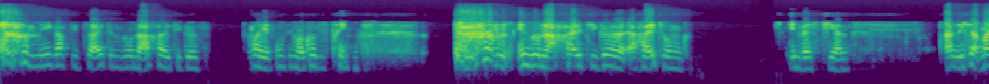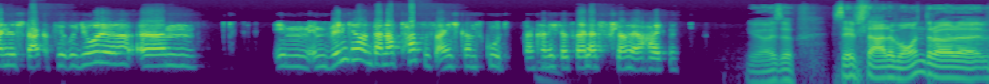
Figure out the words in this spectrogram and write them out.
mega viel Zeit in so nachhaltiges, oh, jetzt muss ich mal kurz was trinken, in so nachhaltige Erhaltung investieren. Also ich habe meine starke Periode ähm, im, im Winter und danach passt es eigentlich ganz gut. Dann kann ich das relativ lange erhalten. Ja, also selbst der Wanderer,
